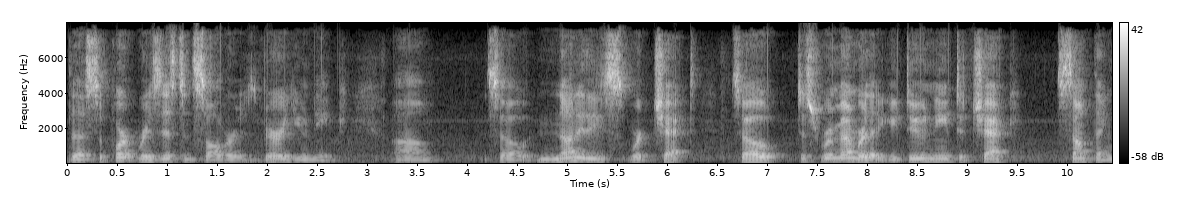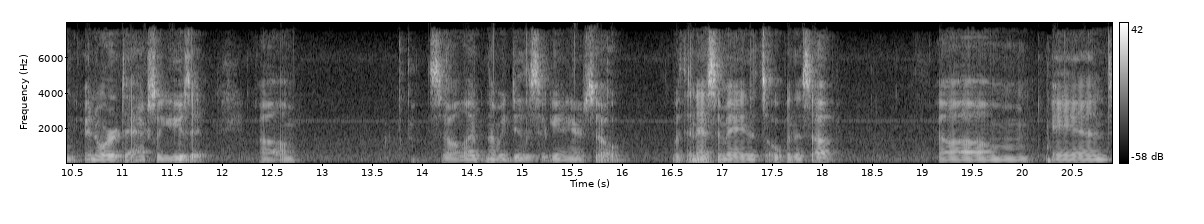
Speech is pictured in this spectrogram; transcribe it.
the support resistance solver is very unique. Um, so none of these were checked. So just remember that you do need to check something in order to actually use it. Um, so let, let, me do this again here. So with an SMA, let's open this up. Um, and,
